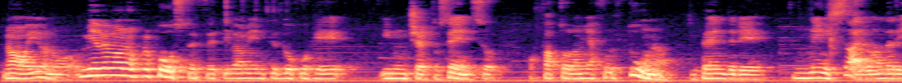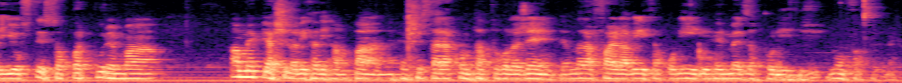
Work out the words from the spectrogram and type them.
No, io no. Mi avevano proposto effettivamente dopo che, in un certo senso, ho fatto la mia fortuna di prendere un emissario, andare io stesso a Parpure, ma a me piace la vita di campagna, piace stare a contatto con la gente, andare a fare la vita politica in mezzo a politici, non fa per me.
